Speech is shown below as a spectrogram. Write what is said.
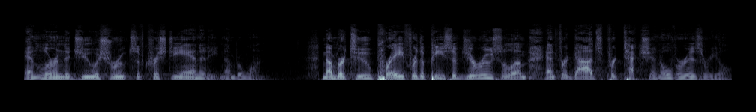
and learn the Jewish roots of Christianity. Number one. Number two, pray for the peace of Jerusalem and for God's protection over Israel.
